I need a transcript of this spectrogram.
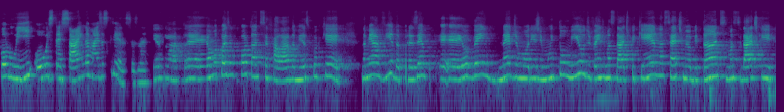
poluir ou estressar ainda mais as crianças, né? Exato. É, é uma coisa importante ser falada mesmo, porque na minha vida, por exemplo, é, é, eu venho né, de uma origem muito humilde, venho de uma cidade pequena, 7 mil habitantes, uma cidade que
